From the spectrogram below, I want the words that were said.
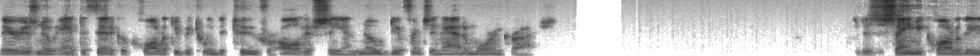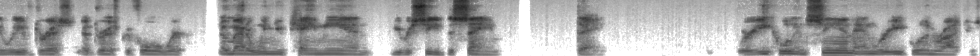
There is no antithetical quality between the two, for all have sinned, no difference in Adam or in Christ. It is the same equality that we have addressed, addressed before, where no matter when you came in, you received the same thing. We're equal in sin and we're equal in righteousness.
